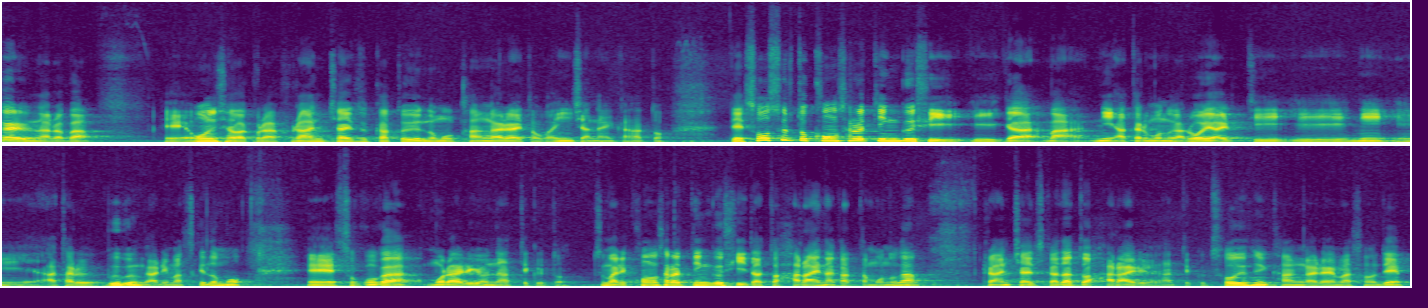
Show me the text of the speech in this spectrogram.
えるならばえー、御社はこれはフランチャイズ化というのも考えられた方がいいんじゃないかなと。でそうするとコンサルティングフィーが、まあ、に当たるものがロイヤリティに当たる部分がありますけども、えー、そこがもらえるようになってくると。つまりコンサルティングフィーだと払えなかったものがフランチャイズ化だと払えるようになってくるそういうふうに考えられますので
